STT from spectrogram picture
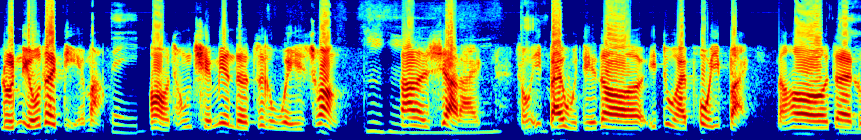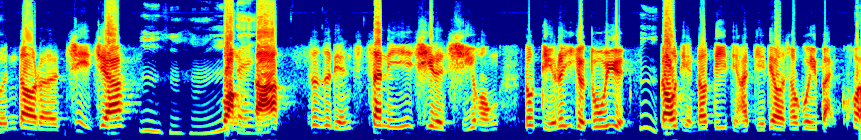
轮流在跌嘛。对。哦，从前面的这个伟创拉了下来，从一百五跌到一度还破一百。然后再轮到了技嘉、广达，甚至连三零一七的旗宏都跌了一个多月，高点到低点还跌掉了超过一百块，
